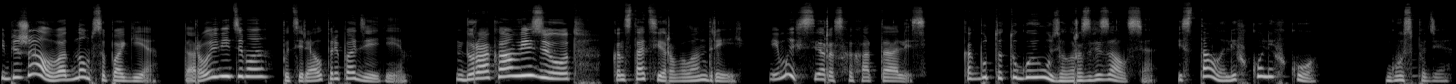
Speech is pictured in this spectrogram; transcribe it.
и бежал в одном сапоге. Второй, видимо, потерял при падении. «Дуракам везет», — констатировал Андрей. И мы все расхохотались, как будто тугой узел развязался, и стало легко-легко. Господи,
